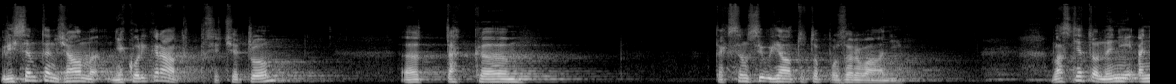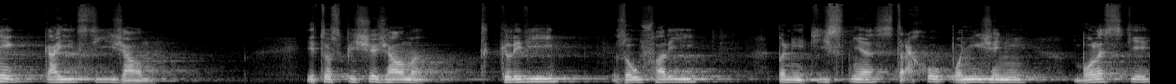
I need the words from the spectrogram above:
Když jsem ten žalm několikrát přečetl, eh, tak, eh, tak jsem si udělal toto pozorování. Vlastně to není ani kající žalm. Je to spíše žalm tklivý, zoufalý, plný tísně, strachu, ponížení, bolesti,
